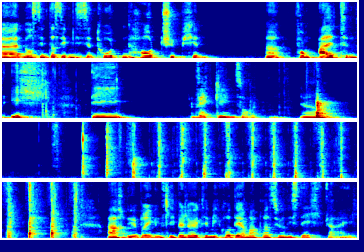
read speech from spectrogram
Äh, nur sind das eben diese toten Hautschüppchen ja, vom alten Ich, die weggehen sollten. Ja. Ach, übrigens, liebe Leute, Mikrodermabrasion ist echt geil.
